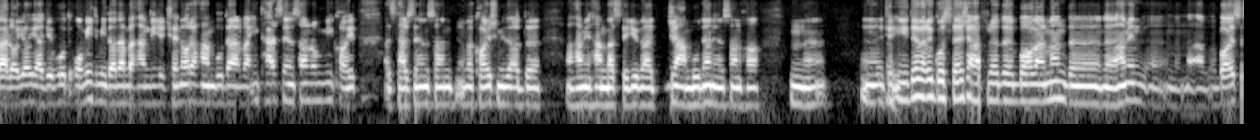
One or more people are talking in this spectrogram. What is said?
بلایایی اگه بود امید می‌دادن به همدیگه کنار هم بودن و این ترس انسان رو میکاهید. از ترس انسان و کاهش می‌داد. همین همبستگی و جمع بودن انسان ها که ایده برای گسترش افراد باورمند همین باعث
